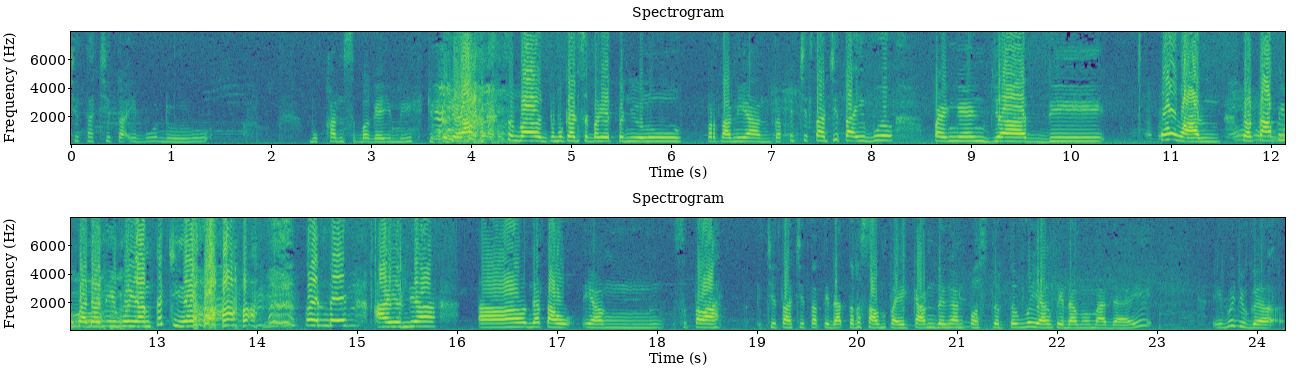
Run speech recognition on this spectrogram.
cita-cita ibu dulu bukan sebagai ini gitu ya. Sebagai bukan sebagai penyuluh pertanian tapi cita-cita ibu pengen jadi powan tetapi badan ibu yang kecil. Pendek. Akhirnya eh, nggak tahu yang setelah cita-cita tidak tersampaikan dengan postur tubuh yang tidak memadai ibu juga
